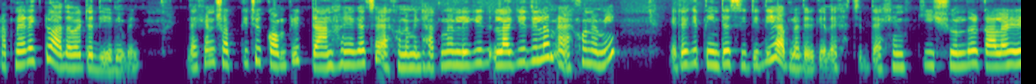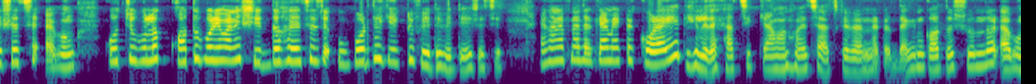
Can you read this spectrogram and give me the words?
আপনারা একটু আদা বাটা দিয়ে নেবেন। দেখেন সব কিছু কমপ্লিট টান হয়ে গেছে। এখন আমি ঢাকনা লেগে, লাগিয়ে দিলাম। এখন আমি এটাকে তিনটা সিটি দিয়ে আপনাদেরকে দেখাচ্ছি। দেখেন কি সুন্দর কালার এসেছে এবং কচুগুলো কত পরিমাণে সিদ্ধ হয়েছে যে উপর থেকে একটু ফেটে ফেটে এসেছে। এখন আপনাদেরকে আমি একটা কড়াইয়ে ঢেলে দেখাচ্ছি কেমন হয়েছে আজকের রান্নাটা। দেখেন কত সুন্দর এবং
